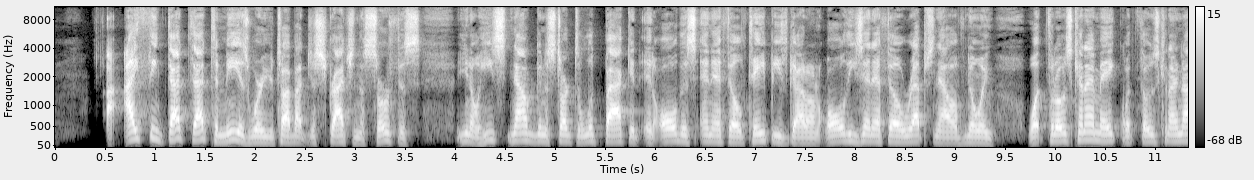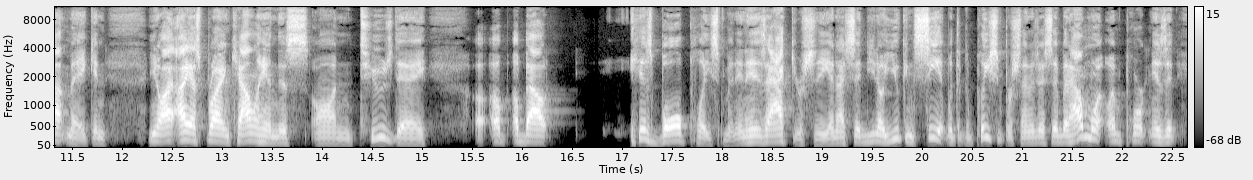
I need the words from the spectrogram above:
I think that that to me is where you're talking about just scratching the surface. You know, he's now going to start to look back at, at all this NFL tape he's got on all these NFL reps now of knowing what throws can I make, what throws can I not make, and you know, I, I asked Brian Callahan this on Tuesday uh, about his ball placement and his accuracy. And I said, you know, you can see it with the completion percentage. I said, but how more important is it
